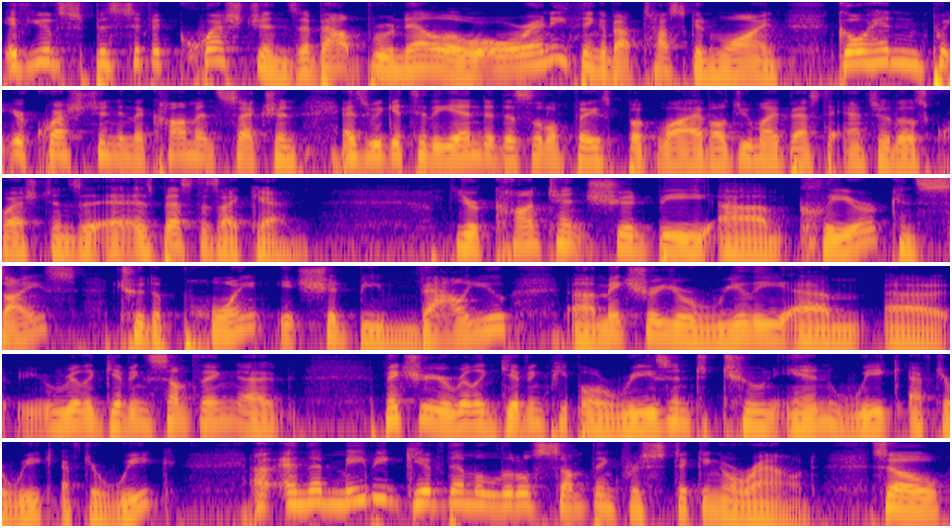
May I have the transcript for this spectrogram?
if you have specific questions about Brunello or anything about Tuscan wine, go ahead and put your question in the comments section. As we get to the end of this little Facebook Live, I'll do my best to answer those questions as best as I can. Your content should be um, clear, concise, to the point. It should be value. Uh, make sure you're really, um, uh, really giving something. Uh, make sure you're really giving people a reason to tune in week after week after week uh, and then maybe give them a little something for sticking around. So,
